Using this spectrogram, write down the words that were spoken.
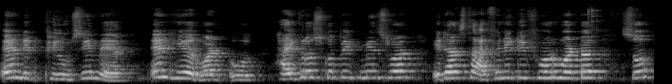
and it fumes in air. And here what uh, hygroscopic means what? It has the affinity for water. So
